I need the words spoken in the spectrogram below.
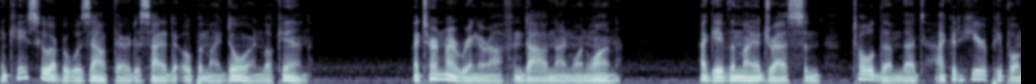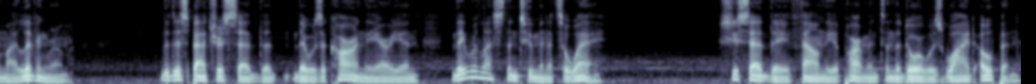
in case whoever was out there decided to open my door and look in. I turned my ringer off and dialed 911. I gave them my address and told them that I could hear people in my living room. The dispatcher said that there was a car in the area and they were less than two minutes away. She said they found the apartment and the door was wide open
